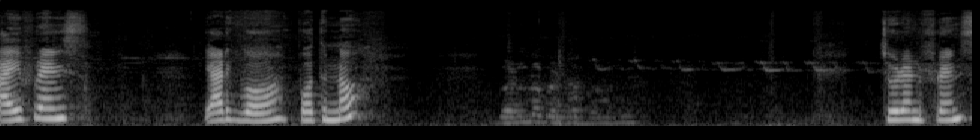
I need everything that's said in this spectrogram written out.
హాయ్ ఫ్రెండ్స్ యాడికి పో పోతున్నావు? చూడండి ఫ్రెండ్స్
